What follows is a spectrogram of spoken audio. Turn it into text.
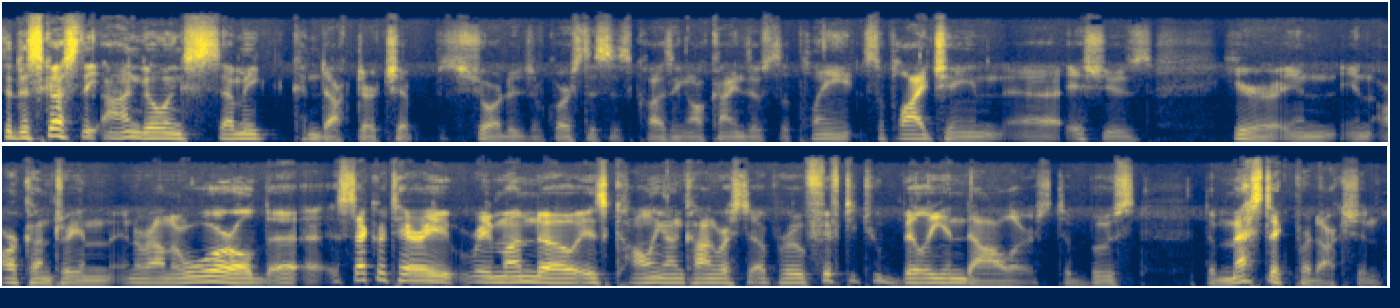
to discuss the ongoing semiconductor chip shortage. Of course, this is causing all kinds of supply, supply chain uh, issues here in, in our country and, and around the world. Uh, Secretary Raimondo is calling on Congress to approve $52 billion to boost domestic production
